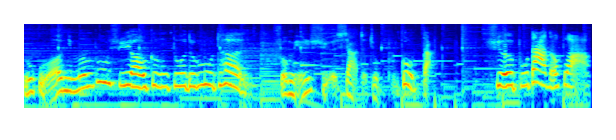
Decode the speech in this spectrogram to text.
如果你们不需要更多的木炭，说明雪下的就不够大。雪不大的话，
